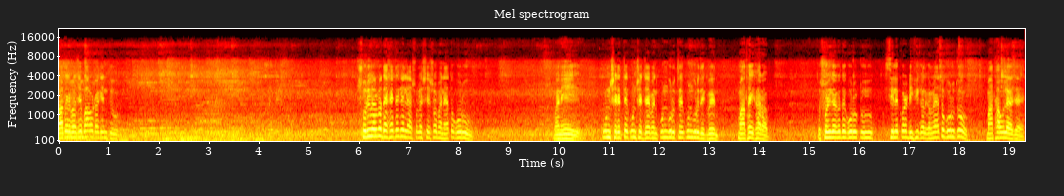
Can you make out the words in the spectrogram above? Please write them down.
রাতের বাজে বারোটা কিন্তু। শরীরের দেখাইতে গেলে আসলে শেষ হবে না, এত গরু। মানে কোন শেডের থেকে কোন শেড যাবেন, কোন গরু থেকে কোন গরু দেখবেন, মাথাই খারাপ। তো শরীর কাগজে গরু একটু সিলেক্ট করা ডিফিকাল্ট কারণ এত গরু তো মাথা উলে যায়।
